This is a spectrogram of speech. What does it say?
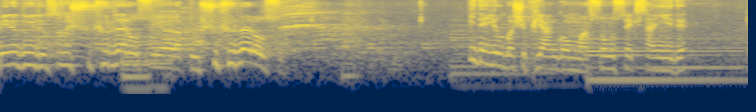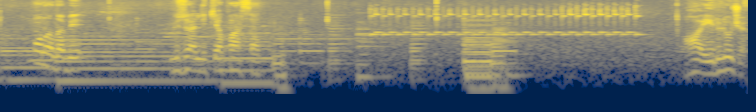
beni duydun. Sana şükürler olsun ya Rabbim. Şükürler olsun. Bir de yılbaşı piyangom var. Sonu 87. Ona da bir güzellik yaparsan. Aa Eylül Hocam.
